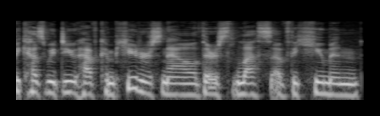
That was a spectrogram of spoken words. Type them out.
because we do have computers now, there's less of the human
